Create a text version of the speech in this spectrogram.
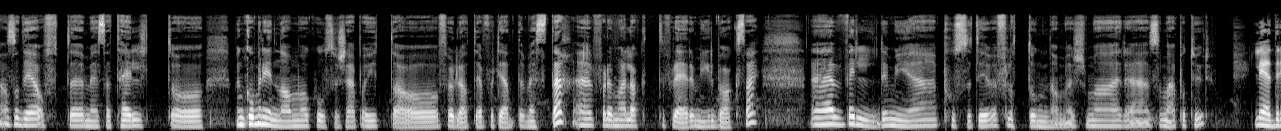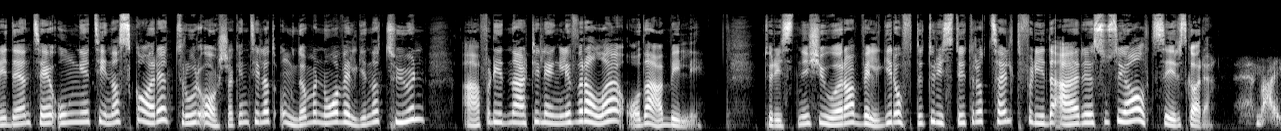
Altså De har ofte med seg telt, og, men kommer innom og koser seg på hytta og føler at de har fortjent det meste. Eh, for de har lagt flere mil bak seg. Eh, veldig mye positive, flotte ungdommer som er, som er på tur. Leder i DNT Ung Tina Skare tror årsaken til at ungdommer nå velger naturen, er fordi den er tilgjengelig for alle, og det er billig. Turistene i 20-åra velger ofte turisthytter og telt fordi det er sosialt, sier Skare. Nei,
